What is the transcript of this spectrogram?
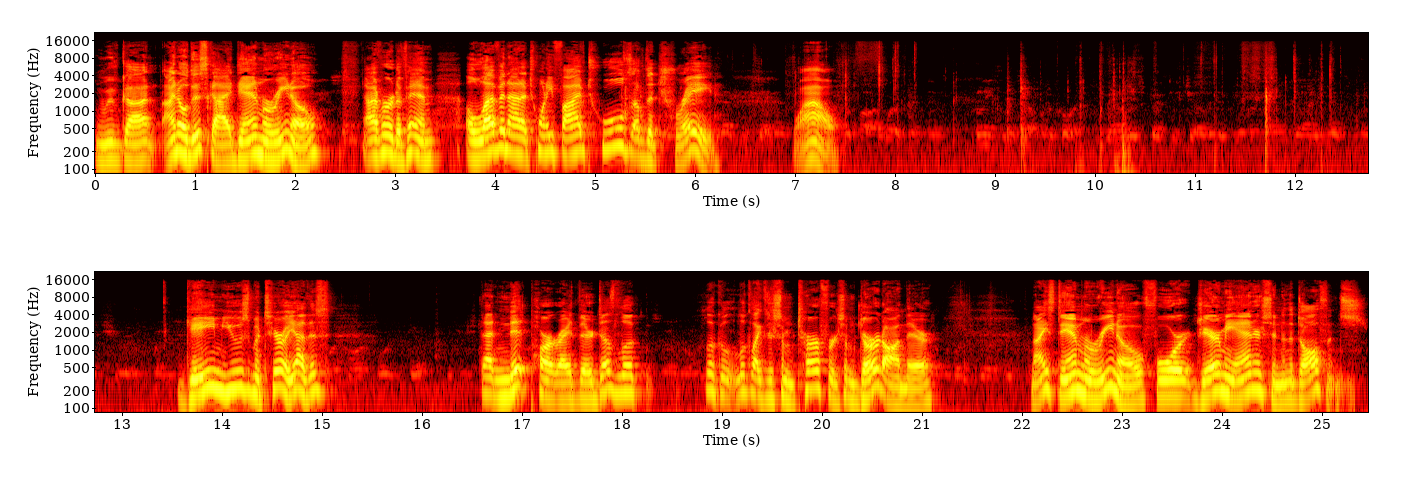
We've got, I know this guy, Dan Marino. I've heard of him. 11 out of 25, tools of the trade. Wow. Game used material. Yeah, this that knit part right there does look look look like there's some turf or some dirt on there. Nice Dan Marino for Jeremy Anderson and the Dolphins.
